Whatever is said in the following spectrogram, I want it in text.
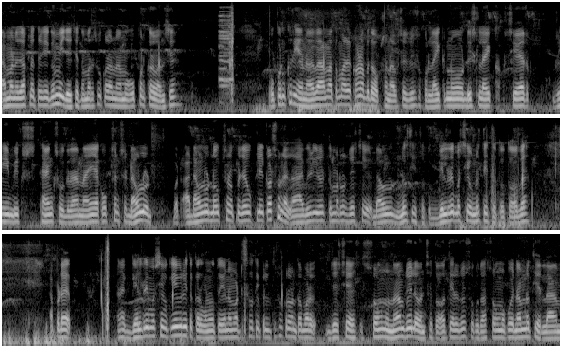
આમાં દાખલા તરીકે ગમી જાય છે, તમારે શું કરવાનું, આમાં ઓપન કરવાનું છે. ઓપન કરી અને હવે આમાં તમારે ઘણા બધા ઓપ્શન આવશે, જોઈ શકો લાઇકનો ડિસલાઇક શેર રીમિક્સ થેન્ક્સ વગેરે અને અહીંયા એક ઓપ્શન છે ડાઉનલોડ બટ આ ડાઉનલોડનો ઓપ્શન ઉપર જેવું ક્લિક કરશો ને આ વીડિયો તમારો જે છે ડાઉનલોડ નથી થતો ગેલેરીમાં સેવ નથી થતો. તો હવે આપણે અને ગેલેરીમાં સેવ કેવી રીતે કરવાનું તો એના માટે સૌથી પહેલાં તો શું કરવાનું, તમારે જે છે સોંગનું નામ જોઈ લેવાનું છે તો અત્યારે જોઈ શકો તો આ સોંગમાં કોઈ નામ નથી, એટલે આમ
